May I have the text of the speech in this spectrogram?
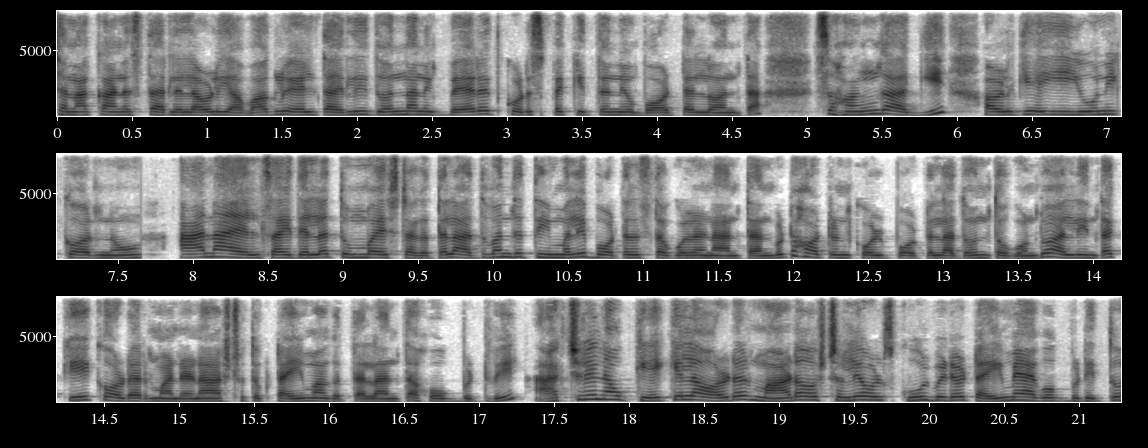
ಚೆನ್ನಾಗಿ ಕಾಣಿಸ್ತಾ ಇರಲಿಲ್ಲ. ಅವಳು ಯಾವಾಗಲೂ ಹೇಳ್ತಾ ಇರಲಿ ಇದೊಂದು ನನಗೆ ಬೇರೆದು ಕೊಡಿಸ್ಬೇಕಿತ್ತು ನೀವು ಬಾಟಲ್ಲು ಅಂತ. ಸೊ ಹಾಗಾಗಿ ಅವಳಿಗೆ ಈ ಯೂನಿಕಾರ್ನು ಆನಾ ಎಲ್ಸಾ ಇದೆಲ್ಲ ತುಂಬ ಇಷ್ಟ ಆಗುತ್ತಲ್ಲ, ಅದು ಒಂದು ಥೀಮಲ್ಲಿ ಬಾಟಲ್ಸ್ ತಗೊಳ್ಳೋಣ ಅಂತ ಅಂದ್ಬಿಟ್ಟು ಹಾಟ್ ಅಂಡ್ ಕೋಲ್ಡ್ ಬಾಟಲ್ ಅದೊಂದು ತಗೊಂಡು ಅಲ್ಲಿಂದ ಕೇಕ್ ಆರ್ಡರ್ ಮಾಡೋಣ ಅಷ್ಟೊತ್ತಿಗೆ ಟೈಮ್ ಆಗುತ್ತಲ್ಲ ಅಂತ ಹೋಗ್ಬಿಟ್ವಿ. ಆ್ಯಕ್ಚುಲಿ ನಾವು ಕೇಕ್ ಎಲ್ಲ ಆರ್ಡರ್ ಮಾಡೋ ಅಷ್ಟರಲ್ಲಿ ಅವಳು ಸ್ಕೂಲ್ ಬಿಡೋ ಟೈಮೇ ಆಗೋಗ್ಬಿಟ್ಟಿತ್ತು.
